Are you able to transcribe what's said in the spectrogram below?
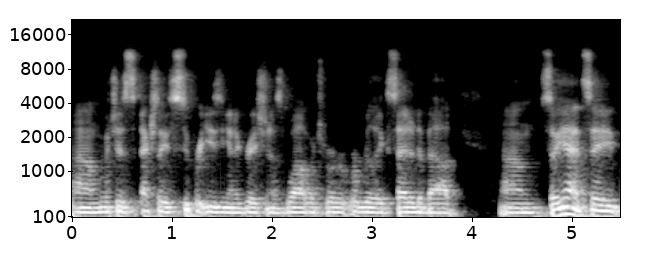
um, which is actually a super easy integration as well, which we're, we're really excited about. Um, so yeah, I'd say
